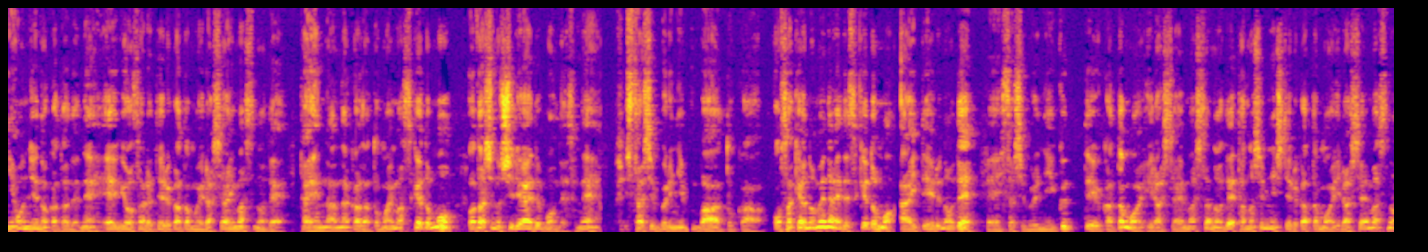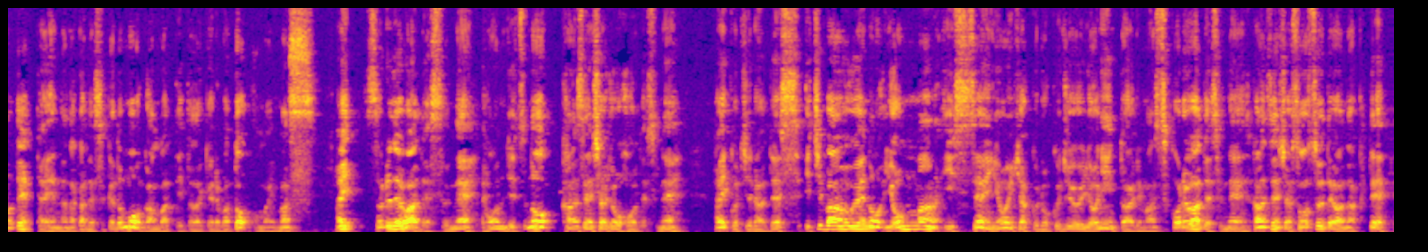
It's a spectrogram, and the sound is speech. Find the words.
日本人の方でね、営業されている方もいらっしゃいますので、大変な中だと思いますけども、私の知り合いでもですね、久しぶりにバーとか、お酒は飲めないですけども、空いているので、えー、久しぶりに行くっていう方もいらっしゃいましたので、楽しみにしている方もいらっしゃいますので、大変な中ですけども、頑張っていただければと思います。はい。それではですね、本日の感染者情報ですね。はい、こちらです。一番上の41,464人とあります。これはですね、感染者総数ではなくて、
